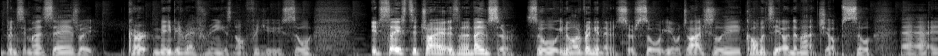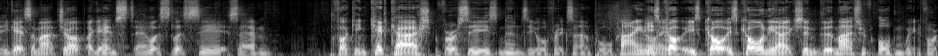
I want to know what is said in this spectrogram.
Vincent McMahon says, right, Kurt, maybe refereeing is not for you. So he decides to try it as an announcer. So, you know, a ring announcer. So, you know, to actually commentate on the matchups. So, uh, and he gets a matchup against, uh, let's let's say it's um, fucking Kid Kash versus Nunzio, for example. Finally. He's, call, he's, call, he's calling the action, the match we've all been waiting for.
